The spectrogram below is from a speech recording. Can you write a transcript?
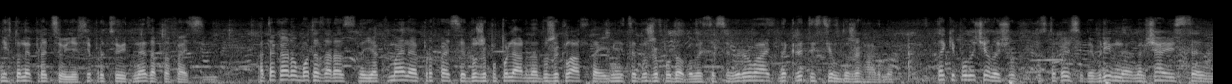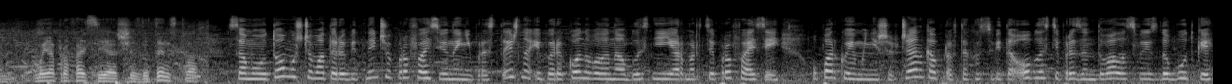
ніхто не працює, всі працюють не за професією. А така робота зараз, як в мене, професія дуже популярна, дуже класна, і мені це дуже подобалося. Сервірувати, накрити стіл дуже гарно. Так і вийшло, що поступив сюди в Рівне, навчаюся. Моя професія ще з дитинства. Саме у тому, що мати робітничу професію нині престижно і переконували на обласній ярмарці професій. У парку імені Шевченка профтехосвіта області презентувала свої здобутки.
